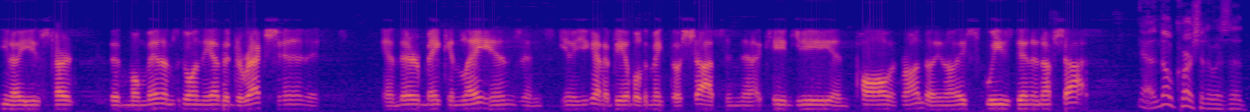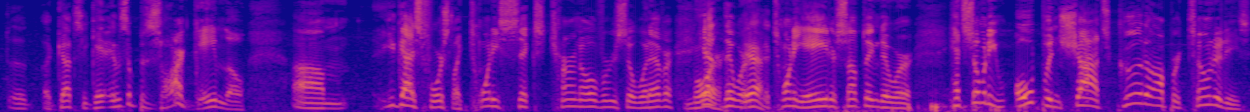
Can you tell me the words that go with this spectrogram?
You know, you start the momentum's going the other direction, and and they're making lay-ins, and you know you got to be able to make those shots. And uh, KG and Paul and Rondo, you know, they squeezed in enough shots. Yeah, no question. It was a, a, a gutsy game. It was a bizarre game, though. Um, you guys forced like 26 turnovers or whatever. More. Yeah, there were yeah. 28 or something. There were had so many open shots, good opportunities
